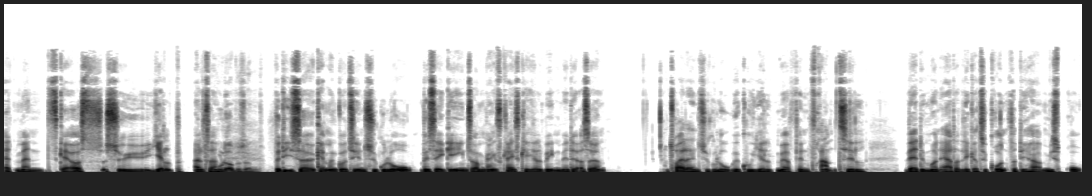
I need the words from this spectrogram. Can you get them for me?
at man skal også søge hjælp. Altså, 100 procent. fordi så kan man gå til en psykolog, hvis ikke ens omgangskreds kan hjælpe en med det. Og så tror jeg, at en psykolog vil kunne hjælpe med at finde frem til, hvad det må er, der ligger til grund for det her misbrug,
